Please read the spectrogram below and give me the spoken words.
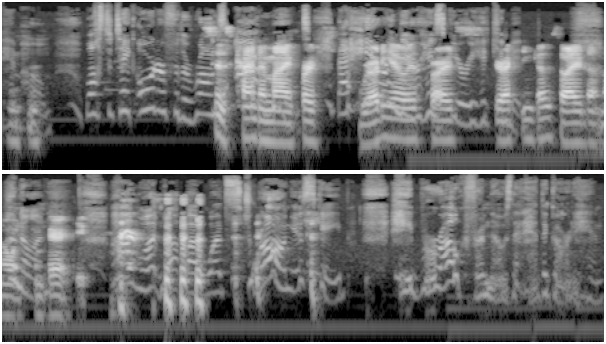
him bound and sent him home, whilst to take order for the wrongs This is kind of my first that here and rodeo as far as fury had directing goes, so I don't know what to compare it to. I what not by what strong escape he broke from those that had the guard of him,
